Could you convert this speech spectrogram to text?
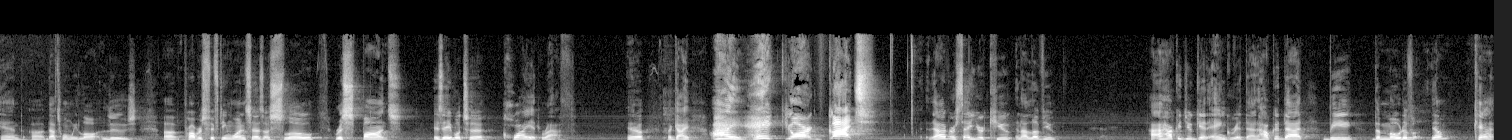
And uh, that's when we lo- lose. Uh, Proverbs 15:1 says, "A slow response is able to quiet wrath." You know, a guy, I hate your guts. Did I ever say you're cute and I love you? How could you get angry at that? How could that be the motive? You know, can't.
